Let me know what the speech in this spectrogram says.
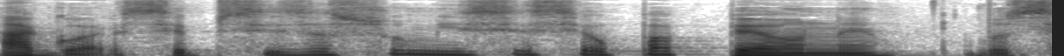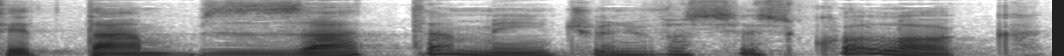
Agora, você precisa assumir esse seu papel, né? Você está exatamente onde você se coloca.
